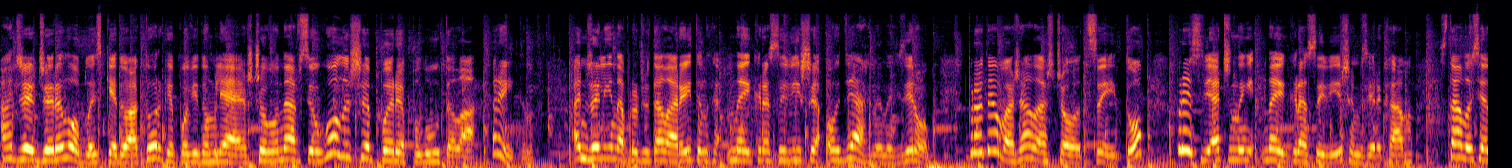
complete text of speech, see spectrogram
адже джерело близьке до акторки повідомляє, що вона всього лише переплутала рейтинг. Анджеліна прочитала рейтинг найкрасивіше одягнених зірок, проте вважала, що цей топ присвячений найкрасивішим зіркам. Сталося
